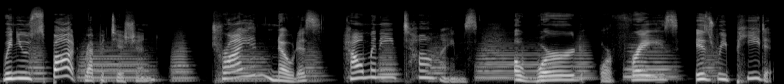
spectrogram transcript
When you spot repetition, try and notice how many times a word or phrase is repeated.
